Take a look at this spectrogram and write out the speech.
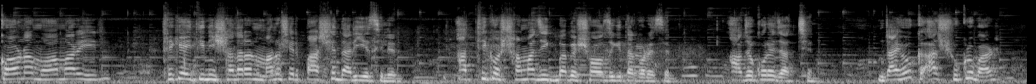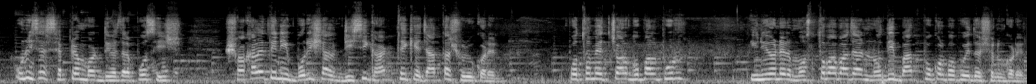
করোনা মহামারীর থেকেই তিনি সাধারণ মানুষের পাশে দাঁড়িয়েছিলেন, আর্থিক ও সামাজিকভাবে সহযোগিতা করেছেন, আজও করে যাচ্ছেন। যাই হোক, আজ শুক্রবার, উনিশে সেপ্টেম্বর দুই হাজার পঁচিশ সকালে তিনি বরিশাল ডিসি ঘাট থেকে যাত্রা শুরু করেন। প্রথমে চর গোপালপুর ইউনিয়নের মোস্তফা বাজার নদী বাঁধ প্রকল্প পরিদর্শন করেন।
